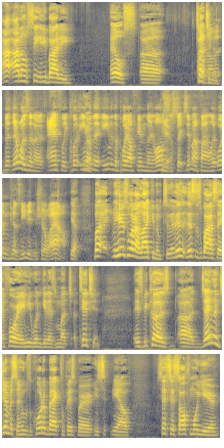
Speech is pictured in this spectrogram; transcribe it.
I, I don't see anybody else uh touching no, him. There wasn't an athlete. Cl- even No. the even the playoff game they lost Yeah. the state semifinal. It wasn't because he didn't show out. Yeah, but here's what I liken him to, and this this is why I say in four A he wouldn't get as much attention. Is because uh, Jalen Jimerson, who's the quarterback for Pittsburg, he's you know since his sophomore year,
